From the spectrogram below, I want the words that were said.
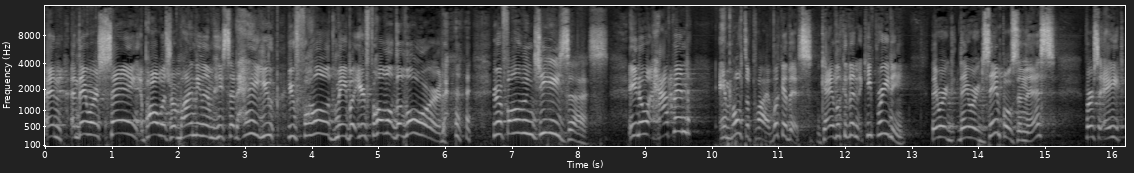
And, and they were saying, Paul was reminding them, he said, Hey, you, you followed me, but you followed the Lord. You're following Jesus. And you know what happened? It multiplied. Look at this. Okay, look at the keep reading. They were, they were examples in this. Verse 8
